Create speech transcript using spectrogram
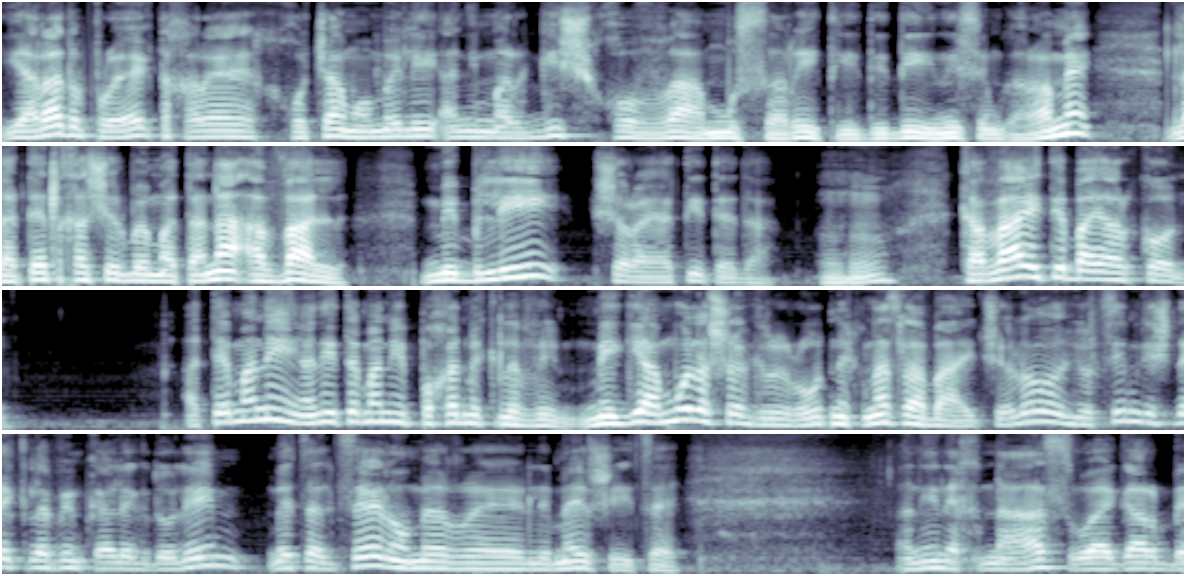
ירד הפרויקט, אחרי חודשיים הוא אומר לי, אני מרגיש חובה מוסרית, ידידי ניסים גראמה, לתת לך שיר במתנה, אבל מבלי שרעייתי תדע. מהמם. קבע איתי בירקון. התימני, אני תימני, פוחד מכלבים. מגיע מול השגרירות, נכנס לבית שלו, יוצאים לי שני כלבים כאלה גדולים, מצלצל, אומר אה, למאיר שיצא. אני נכנס, הוא היה גר ב...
